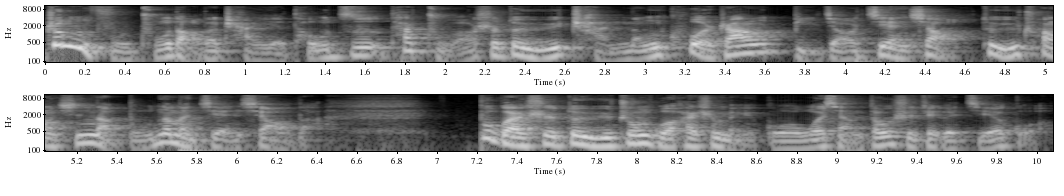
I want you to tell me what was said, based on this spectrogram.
政府主导的产业投资，它主要是对于产能扩张比较见效，对于创新呢不那么见效的。不管是对于中国还是美国，我想都是这个结果。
